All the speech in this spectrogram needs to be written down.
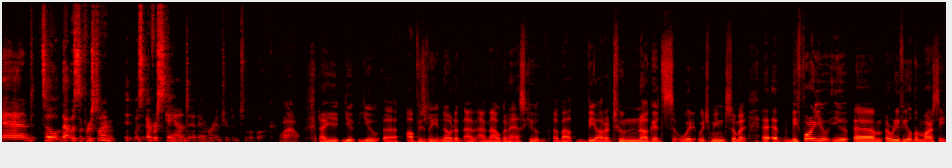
And so that was the first time it was ever scanned and ever entered into a book. Wow! Now you you you uh, obviously know that I, am now going to ask you about the other two nuggets, which, which mean so much. Uh, uh, before you you um, reveal them, Marcy,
